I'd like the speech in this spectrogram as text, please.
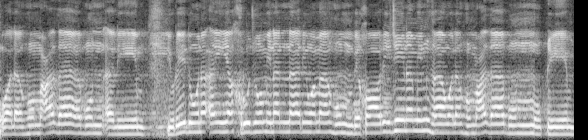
ولهم عذاب أليم. يريدون أن يخرجوا من النار وما هم بخارجين منها ولهم عذاب مقيم.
